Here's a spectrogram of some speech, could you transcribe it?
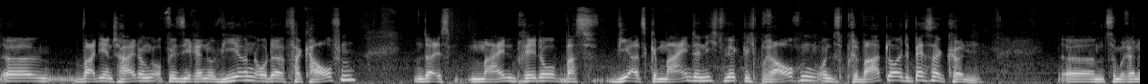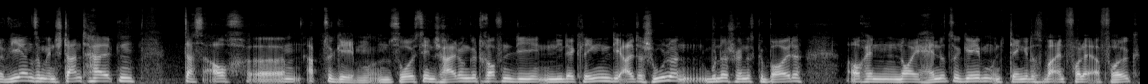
äh, war die Entscheidung, ob wir sie renovieren oder verkaufen. Und da ist mein Credo, was wir als Gemeinde nicht wirklich brauchen und Privatleute besser können, äh, zum Renovieren, zum Instandhalten, das auch äh, abzugeben. Und so ist die Entscheidung getroffen, die Niederklingen, die alte Schule, ein wunderschönes Gebäude, auch in neue Hände zu geben. Und ich denke, das war ein voller Erfolg.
